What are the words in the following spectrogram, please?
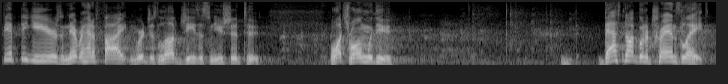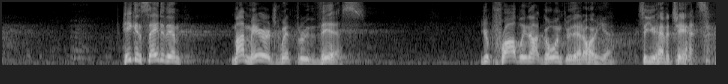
50 years and never had a fight, and we're just love Jesus, and you should too. What's wrong with you? That's not going to translate. He can say to them, My marriage went through this. You're probably not going through that, are you? So you have a chance.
